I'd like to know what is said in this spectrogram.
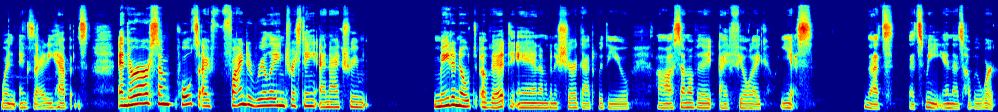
when anxiety happens. And there are some quotes I find really interesting, and I actually made a note of it, and I'm going to share that with you uh, some of it I feel like yes, that's that's me and that's how we work.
